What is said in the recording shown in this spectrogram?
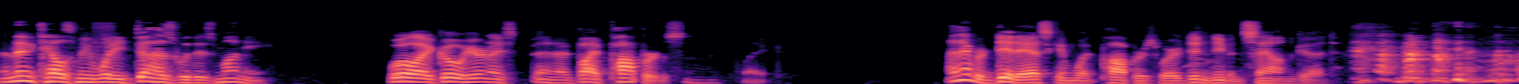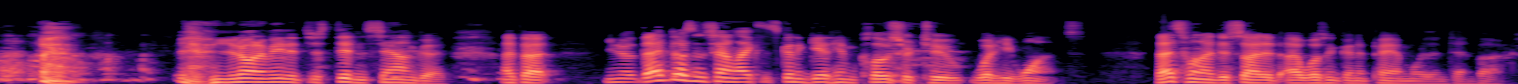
And then he tells me what he does with his money. Well, I go here and I and I buy poppers. It's like I never did ask him what poppers were. It didn't even sound good. you know what I mean? It just didn't sound good. I thought, you know, that doesn't sound like it's going to get him closer to what he wants. That's when I decided I wasn't going to pay him more than 10 bucks.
